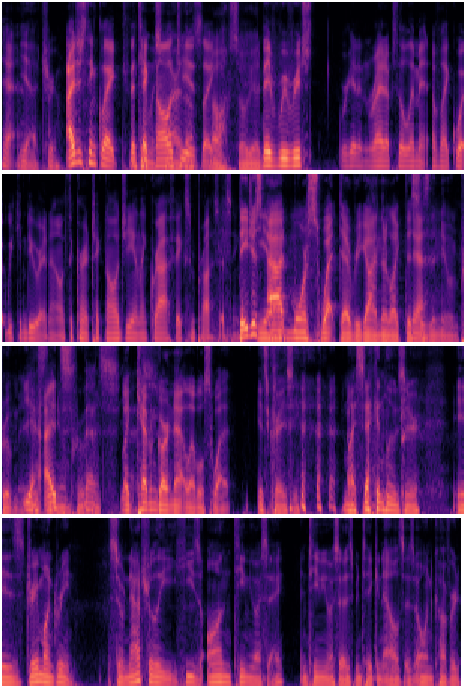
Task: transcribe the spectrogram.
Yeah. Yeah, true. I just think like the, The game was fire, technology though. is like oh, so good. they've we've reached we're getting right up to the limit of like what we can do right now with the current technology and like graphics and processing. They just Yeah. add more sweat to every guy, and they're like, "This Yeah. is the new improvement." yeah, it's the new it's improvement. that's like yes. Kevin Garnett level sweat. It's crazy. My second loser is Draymond Green. So naturally, he's on Team USA, and Team USA has been taking L's as Owen covered.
